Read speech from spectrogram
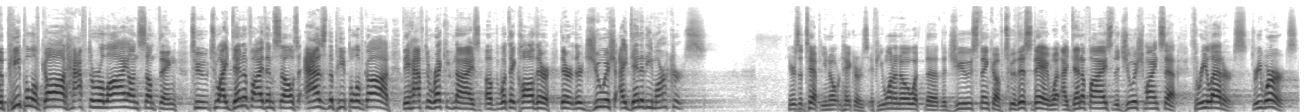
The people of God have to rely on something to, to identify themselves as the people of God. They have to recognize of what they call their, their, their Jewish identity markers. Here's a tip, you note takers. If you want to know what the, the Jews think of to this day, what identifies the Jewish mindset, three letters, three words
